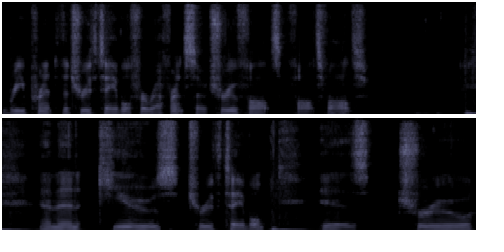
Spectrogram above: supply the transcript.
reprint the truth table for reference. So true, false, false, false. And then Q's truth table is true,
